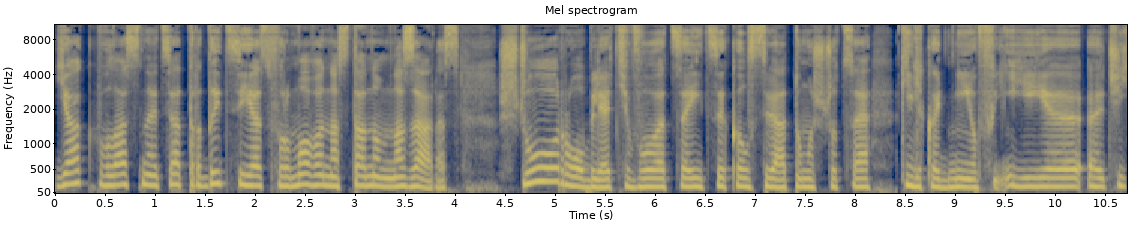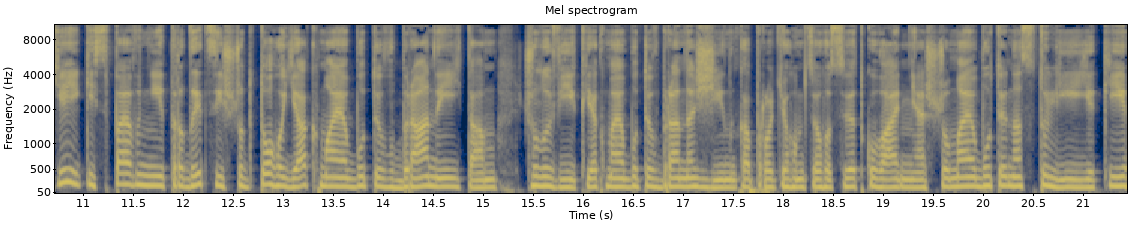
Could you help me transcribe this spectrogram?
як власне ця традиція сформована станом на зараз. Що роблять в цей цикл свят, тому що це кілька днів, і е, чи є якісь певні традиції щодо того, як має бути вбраний там чоловік, як має бути вбрана жінка протягом цього святкування, що має бути на столі, які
